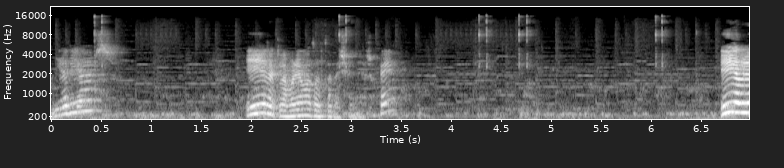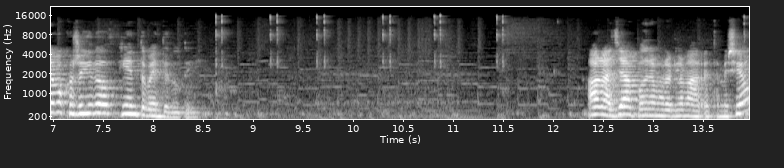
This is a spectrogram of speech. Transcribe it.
Diarias. Y reclamaremos todas estas misiones, ¿ok? Y habríamos conseguido 120 duty. Ahora ya podremos reclamar esta misión.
